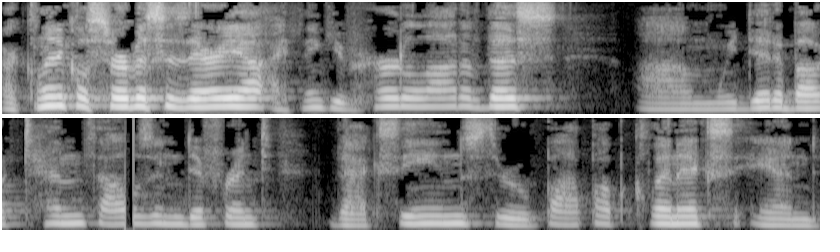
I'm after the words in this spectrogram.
Our clinical services area, I think you've heard a lot of this. Um, we did about 10,000 different vaccines through pop-up clinics and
